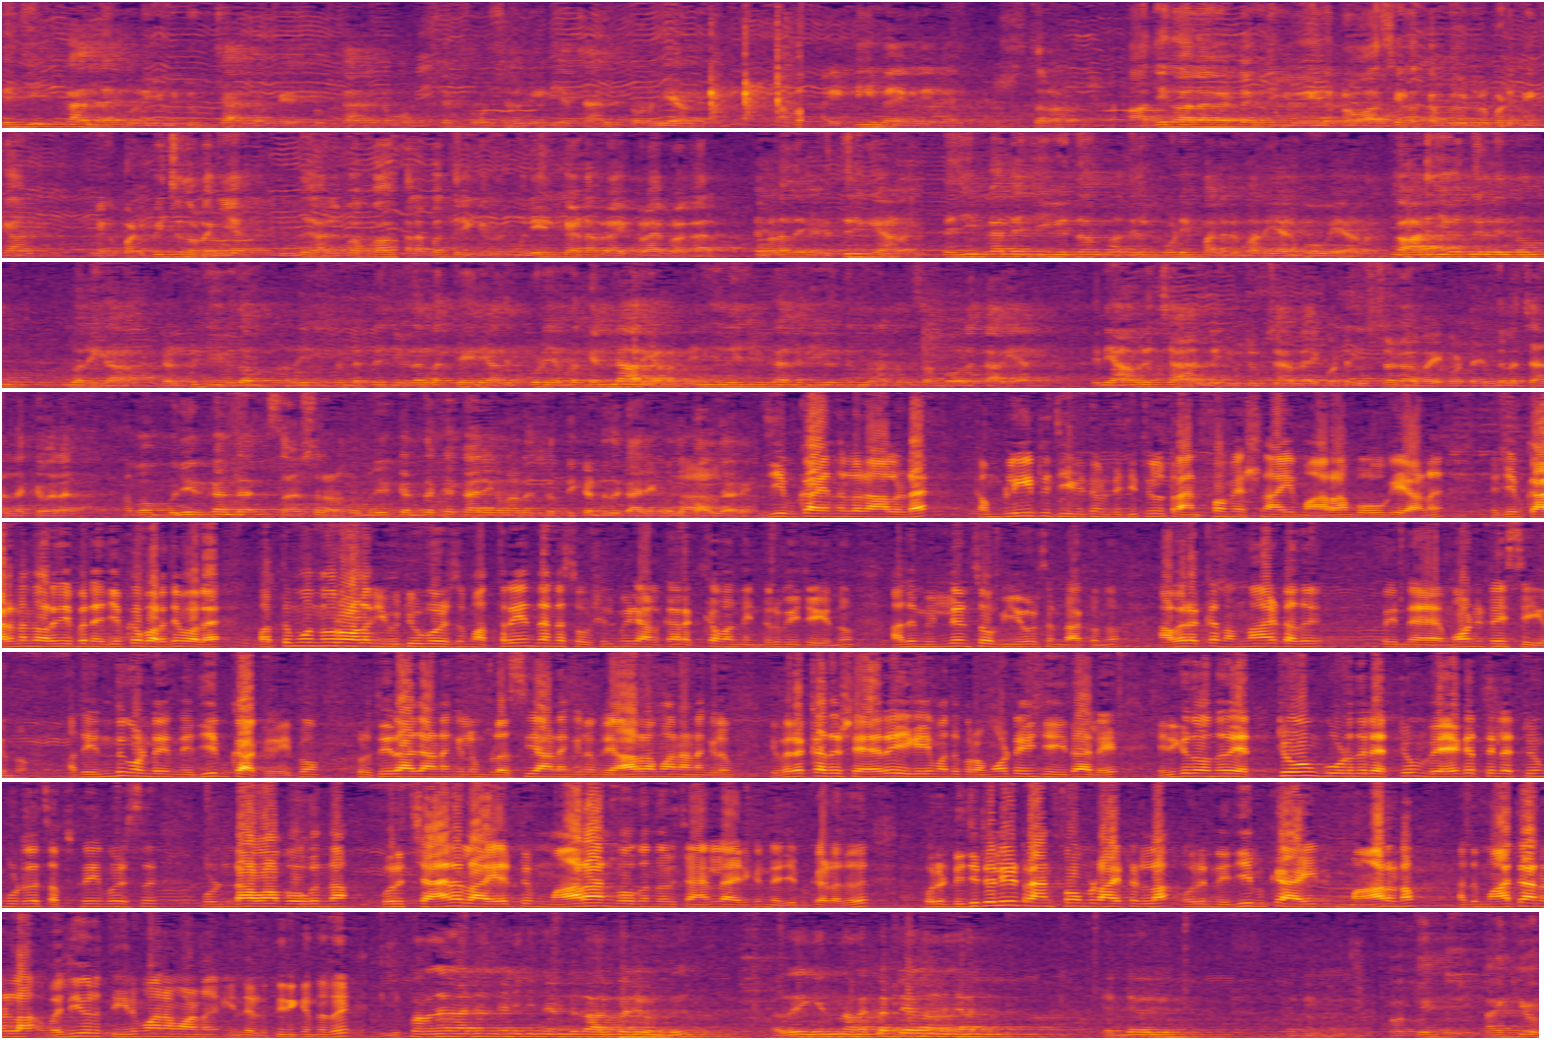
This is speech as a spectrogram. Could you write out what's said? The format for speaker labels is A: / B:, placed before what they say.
A: നജീബ് ഖാന്റെ ഒരു യൂട്യൂബ് ചാനലും ഫേസ്ബുക്ക് ചാനലും ഒഫീഷ്യൽ സോഷ്യൽ മീഡിയ ചാനൽ തുടങ്ങിയാണ്. അപ്പോൾ ഐ ടി മേഖലയിലെ പ്രശസ്തനാണ് ആദ്യ കാലഘട്ടങ്ങളിൽ യു എയിലെ പ്രവാസികളെ കമ്പ്യൂട്ടർ പഠിപ്പിക്കാൻ അല്ലെങ്കിൽ പഠിപ്പിച്ചു തുടങ്ങിയ ഇന്ന് അൽബഫ തലപ്പത്തിരിക്കുന്ന മുനീർ ഖാന്റെ ഒരു അഭിപ്രായ പ്രകാരം. ഞങ്ങളത് എടുത്തിരിക്കുകയാണ്. നജീബ് ഖാന്റെ ജീവിതം അതിൽ കൂടി പലരും അറിയാൻ പോവുകയാണ്. കാട് ജീവിതത്തിൽ നിന്നും എന്താ പറയുക ഗൾഫ് ജീവിതം ഇപ്പം മറ്റ് ജീവിതങ്ങളൊക്കെ ഇനി അതിൽ കൂടി നമ്മൾക്ക് എല്ലാം അറിയണം. ഇനി നജീബ് ഖാന്റെ ജീവിതത്തിൽ നടക്കുന്ന സംഭവങ്ങളൊക്കെ അറിയാൻ ഇനി ആ ഒരു ചാനൽ യൂട്യൂബ് ചാനൽ ആയിക്കോട്ടെ ഇൻസ്റ്റാഗ്രാം ആയിക്കോട്ടെ എന്നുള്ള ചാനലൊക്കെ വരാം അപ്പം മുനീർ ഖാന്റെ സെഷനാണ് അപ്പോൾ മുനീർ എന്തൊക്കെ കാര്യങ്ങളാണ് ശ്രദ്ധിക്കേണ്ടത് കാര്യങ്ങളൊന്ന് പറഞ്ഞാൽ
B: ഖാൻ എന്നുള്ള ഒരാളുടെ കംപ്ലീറ്റ് ജീവിതം ഡിജിറ്റൽ ട്രാൻസ്ഫോർമേഷനായി മാറാൻ പോവുകയാണ് നജീബ്. കാരണം എന്ന് പറഞ്ഞാൽ ഇപ്പോൾ നജീബ് ഖാൻ പറഞ്ഞ പോലെ പത്ത് മുന്നൂറോളം യൂട്യൂബേഴ്സും അത്രയും തന്നെ സോഷ്യൽ മീഡിയ ആൾക്കാരൊക്കെ വന്ന് ഇന്റർവ്യൂ ചെയ്യുന്നു. അത് മില്യൺസ് ഓഫ് വ്യൂവേഴ്സ് ഉണ്ടാക്കുന്നു. അവരൊക്കെ നന്നായിട്ടത് പിന്നെ മോണിറ്റൈസ് ചെയ്യുന്നു. അത് എന്തുകൊണ്ട് നജീബ് കാക്ക് ഇപ്പം പൃഥ്വിരാജ് ആണെങ്കിലും ബ്ലസ്സി ആണെങ്കിലും എ ആർ റഹ്മാൻ ആണെങ്കിലും ഇവരൊക്കെ അത് ഷെയർ ചെയ്യുകയും അത് പ്രൊമോട്ട് ചെയ്യുകയും ചെയ്താൽ എനിക്ക് തോന്നുന്നത് ഏറ്റവും കൂടുതൽ ഏറ്റവും വേഗത്തിൽ ഏറ്റവും കൂടുതൽ സബ്സ്ക്രൈബേഴ്സ് ഉണ്ടാവാൻ പോകുന്ന ഒരു ചാനലായിട്ട് മാറാൻ പോകുന്ന ഒരു ചാനലായിരിക്കും നജീബ് കയുടേത് ഒരു ഡിജിറ്റലി ട്രാൻസ്ഫോംഡ് ആയിട്ടുള്ള ഒരു നജീബ് കായി മാറണം. അത് മാറ്റാനുള്ള വലിയൊരു തീരുമാനമാണ് ഇന്ന് എടുത്തിരിക്കുന്നത്.
C: ഈ പറഞ്ഞ കാര്യത്തിൽ എനിക്ക് രണ്ട് താല്പര്യമുണ്ട്. അത് ഇങ്ങനെ നടക്കട്ടെ എന്നാണ് ഞാൻ എന്റെ ഒരു.
A: Okay thank you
